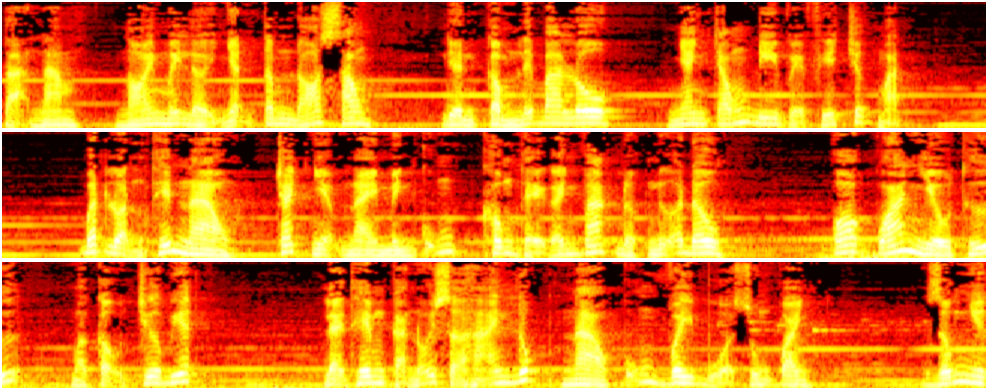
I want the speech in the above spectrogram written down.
Tạ Nam nói mấy lời nhận tâm đó xong, liền cầm lấy ba lô, nhanh chóng đi về phía trước mặt. Bất luận thế nào, trách nhiệm này mình cũng không thể gánh vác được nữa đâu. Có quá nhiều thứ mà cậu chưa biết. Lại thêm cả nỗi sợ hãi lúc nào cũng vây bùa xung quanh. Giống như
